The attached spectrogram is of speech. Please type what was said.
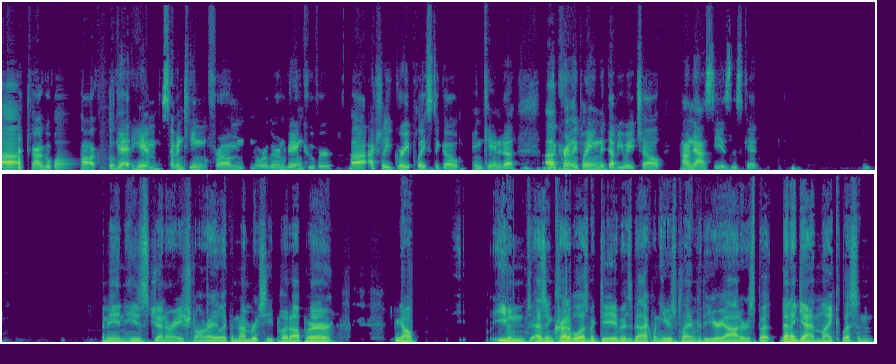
Uh, Chicago Blackhawks will get him 17 from Northern Vancouver. Uh, actually, a great place to go in Canada. Uh, currently playing the WHL. How nasty is this kid? I mean, he's generational, right? Like the numbers he put up are, yeah. you know, even as incredible as McDavid's back when he was playing for the Erie Otters. But then again, like, listen,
